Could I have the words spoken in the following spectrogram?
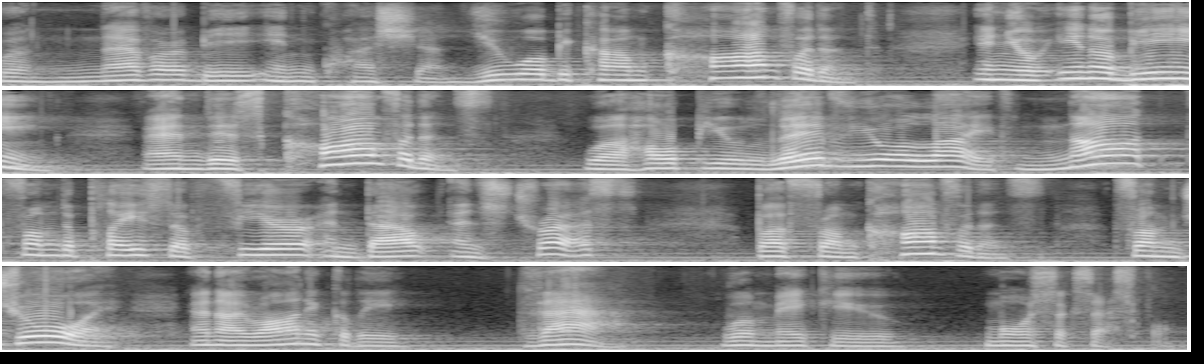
will never be in question. You will become confident in your inner being, and this confidence will help you live your life not from the place of fear and doubt and stress, but from confidence, from joy, and ironically, that will make you more successful.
